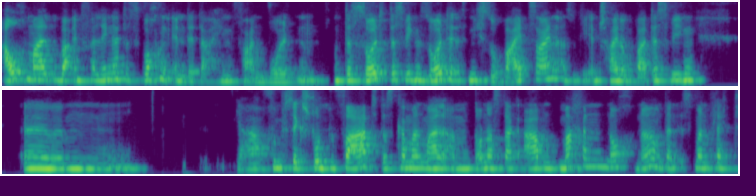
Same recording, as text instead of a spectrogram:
auch mal über ein verlängertes Wochenende dahin fahren wollten. Und das sollte, deswegen sollte es nicht so weit sein. Also die Entscheidung war deswegen, ähm, ja, fünf, sechs Stunden Fahrt. Das kann man mal am Donnerstagabend machen noch. Ne? Und dann ist man vielleicht,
